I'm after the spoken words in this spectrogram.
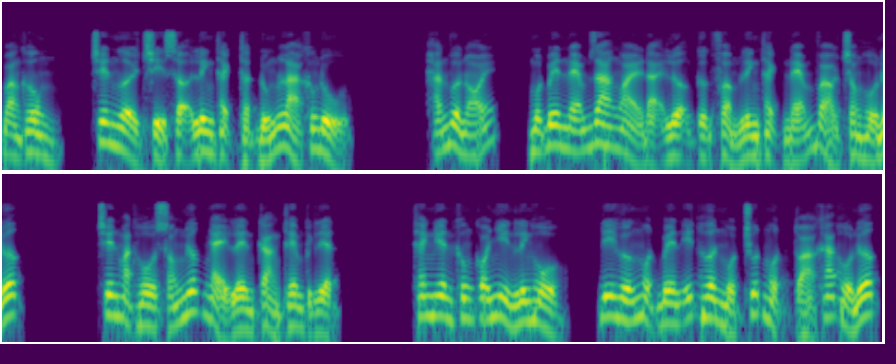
bằng không, trên người chỉ sợ linh thạch thật đúng là không đủ. Hắn vừa nói, một bên ném ra ngoài đại lượng cực phẩm linh thạch ném vào trong hồ nước. Trên mặt hồ sóng nước nhảy lên càng thêm kịch liệt. Thanh niên không có nhìn linh hồ, đi hướng một bên ít hơn một chút một tòa khác hồ nước.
